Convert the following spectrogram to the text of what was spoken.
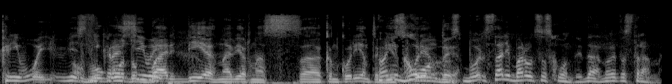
кривой, весь в некрасивый. борьбе, наверное, с э, Но конкурентами они из боре- Хонды. с- бо- стали бороться с Хондой, да, но это странно.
